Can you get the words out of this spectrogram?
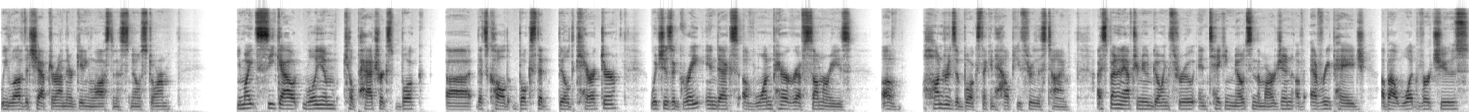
We love the chapter on their getting lost in a snowstorm. You might seek out William Kilpatrick's book uh, that's called Books That Build Character which is a great index of one paragraph summaries of hundreds of books that can help you through this time. I spent an afternoon going through and taking notes in the margin of every page about what virtues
